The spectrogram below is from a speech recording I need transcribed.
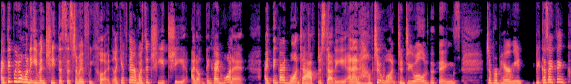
I think we don't want to even cheat the system if we could. Like if there was a cheat sheet, I don't think I'd want it. I think I'd want to have to study and I'd have to want to do all of the things to prepare me because I think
